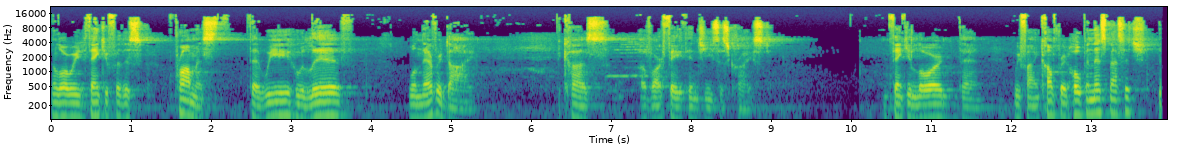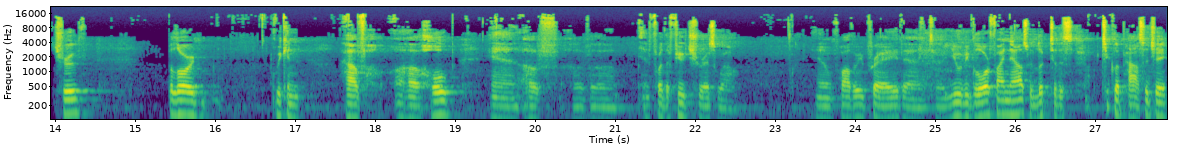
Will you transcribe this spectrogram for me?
And Lord, we thank you for this promise that we who live will never die because of our faith in Jesus Christ. And thank you, Lord, that we find comfort, hope in this message, the truth. But Lord, we can have uh, hope and of, of uh, and for the future as well. And Father, we pray that uh, you would be glorified now as we look to this particular passage, a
